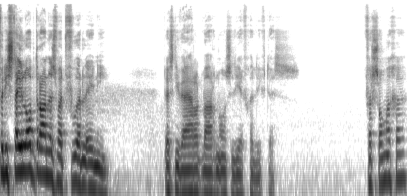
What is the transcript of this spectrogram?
vir die styl opdraandes wat voor lê nie. Dis die wêreld waarin ons leef, geliefdes. Vir sommige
